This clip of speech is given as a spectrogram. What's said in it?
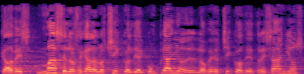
cada vez más se los regala a los chicos el día del cumpleaños, los veo chicos de tres años,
